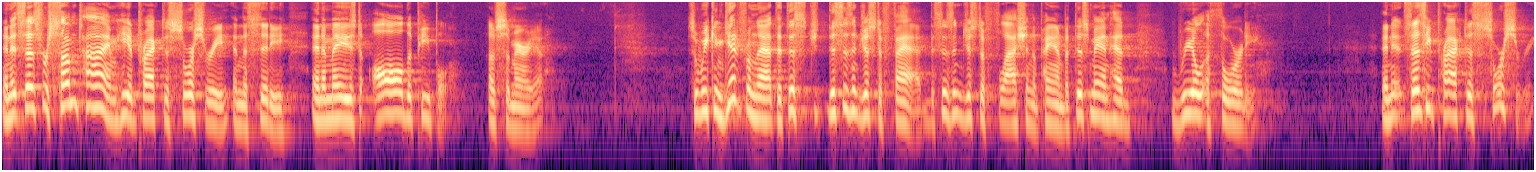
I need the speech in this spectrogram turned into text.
And it says, For some time he had practiced sorcery in the city and amazed all the people of Samaria. So we can get from that that this, this isn't just a fad, this isn't just a flash in the pan, but this man had real authority. And it says he practiced sorcery.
